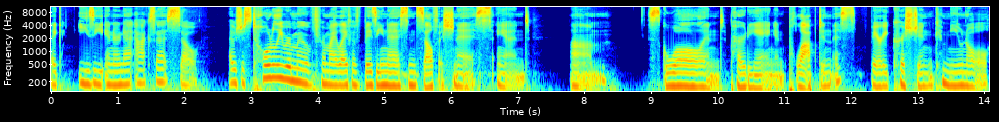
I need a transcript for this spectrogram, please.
like easy internet access. So I was just totally removed from my life of busyness and selfishness and um, school and partying and plopped in this very Christian communal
